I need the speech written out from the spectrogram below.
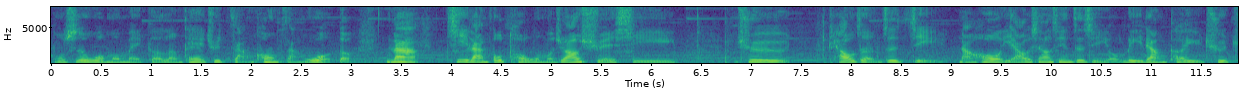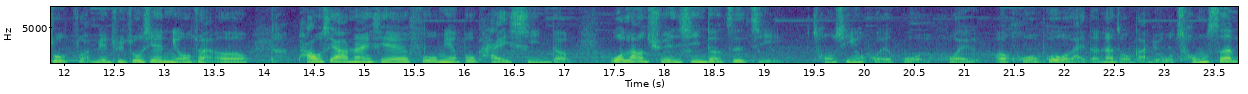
不是我们每个人可以去掌控、掌握的。那既然不同，我们就要学习去调整自己，然后也要相信自己有力量可以去做转变、去做些扭转，而抛下那些负面、不开心的，我让全新的自己。重新回过回呃活过来的那种感觉，我重生。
